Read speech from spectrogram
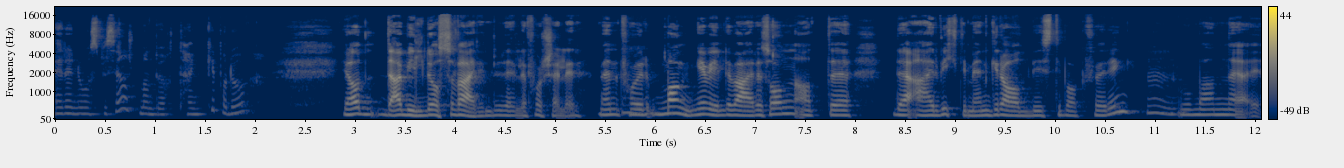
er det noe spesielt man bør tenke på da? Ja, der vil det også være individuelle forskjeller. Men for Mm. mange vil det være sånn at eh, det er viktig med en gradvis tilbakeføring. Mm. Man, eh,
